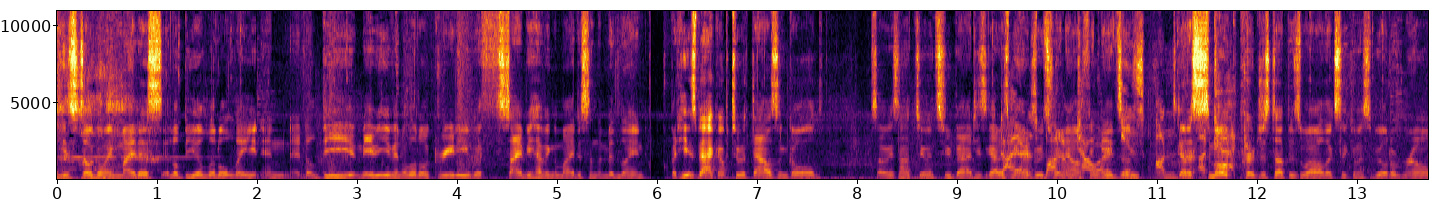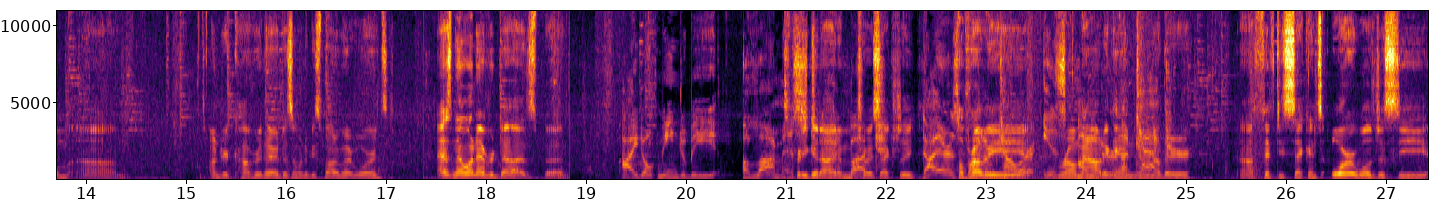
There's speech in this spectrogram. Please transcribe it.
he's still going Midas. It'll be a little late, and it'll be maybe even a little greedy with Saibi having a Midas in the mid lane. But he's back up to a thousand gold, so he's not doing too bad. He's got his mana boots right now if he needs them. He's got a smoke attack. purchased up as well. Looks like he wants to be able to roam um, undercover there. Doesn't want to be spotted by wards, as no one ever does. But I don't mean to be alarmist. pretty good item choice actually. Dire's He'll probably bottom tower is roam out again in another uh, 50 seconds, or we'll just see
